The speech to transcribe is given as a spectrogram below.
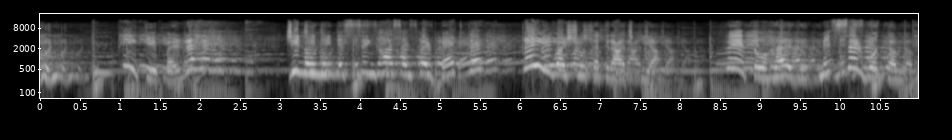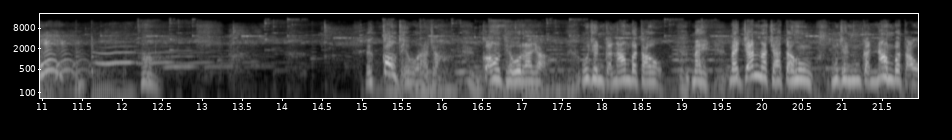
गुण फीके पड़ रहे हैं, जिन्होंने इस सिंहासन पर बैठकर कई वर्षों तक राज किया। वे तो हर रूप में सर्वोत्तम थे। कौन थे वो राजा? कौन थे वो राजा? मुझे उनका नाम बताओ। मैं मैं जानना चाहता हूँ। मुझे उनका नाम बताओ।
